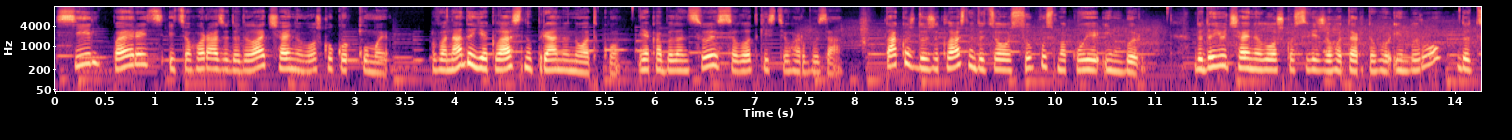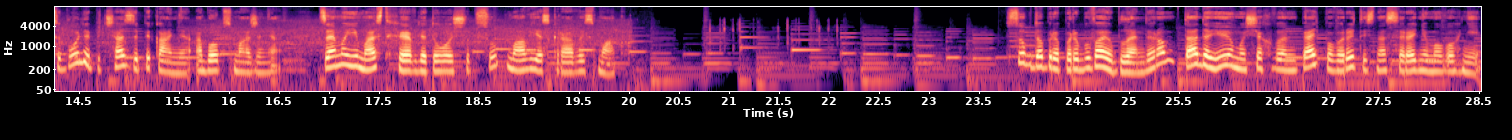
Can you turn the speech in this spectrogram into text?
сіль, перець і цього разу додала чайну ложку куркуми. Вона дає класну пряну нотку, яка балансує з солодкістю гарбуза. Також дуже класно до цього супу смакує імбир. Додаю чайну ложку свіжого тертого імбиру до цибулі під час запікання або обсмаження. Це мої must have для того, щоб суп мав яскравий смак. Суп добре перебиваю блендером та даю йому ще хвилин 5 поваритись на середньому вогні.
